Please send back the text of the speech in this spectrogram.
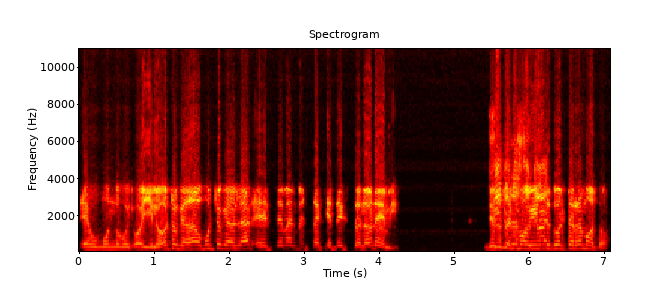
es, un mundo muy... Oye, lo otro que ha dado mucho que hablar es el tema del mensaje de texto de la ONEMI. Yo no sé cómo viste tú el terremoto.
